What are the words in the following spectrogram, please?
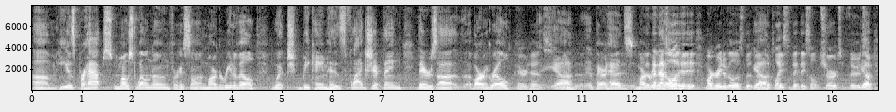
Um, he is perhaps most well known for his song Margaritaville, which became his flagship thing. There's uh, Bar and Grill, Parrot heads. yeah, uh, Parrot Heads, Margaritaville. That- That's all. Margaritaville is the, Yeah. the, the place that they sell shirts and food. and Yep. stuff,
